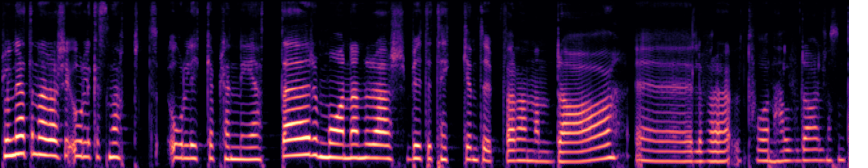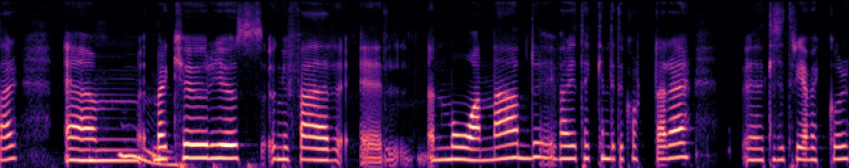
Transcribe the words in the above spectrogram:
Planeterna rör sig olika snabbt, olika planeter. Månen rör sig, byter tecken typ varannan dag, eh, eller var, två och en halv dag eller något sånt där. Ehm, Merkurius ungefär eh, en månad i varje tecken, lite kortare, eh, kanske tre veckor.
